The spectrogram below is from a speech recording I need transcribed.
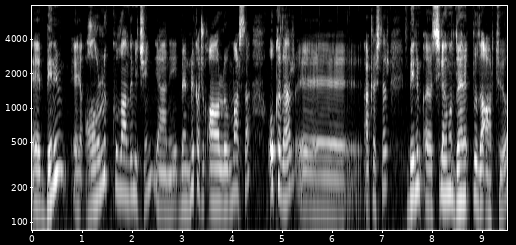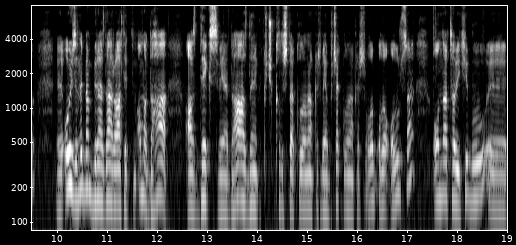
E, benim e, ağırlık kullandığım için yani benim ne kadar çok ağırlığım varsa o kadar e, arkadaşlar benim e, silahımın dayanıklılığı da artıyor. E, o yüzden de ben biraz daha rahat ettim. Ama daha az dex veya daha az dayanıklı küçük kılıçlar kullanan arkadaşlar veya bıçak kullanan arkadaşlar ol, ol, olursa onlar tabii ki bu e,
